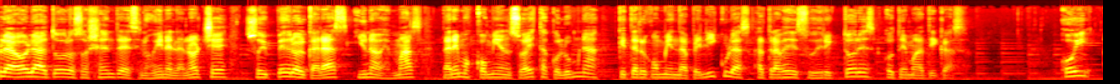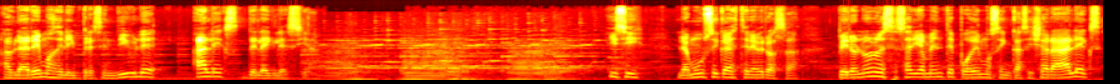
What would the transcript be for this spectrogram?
Hola, hola a todos los oyentes de Se nos viene la noche, soy Pedro Alcaraz y una vez más daremos comienzo a esta columna que te recomienda películas a través de sus directores o temáticas. Hoy hablaremos del imprescindible Alex de la Iglesia. Y sí, la música es tenebrosa, pero no necesariamente podemos encasillar a Alex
